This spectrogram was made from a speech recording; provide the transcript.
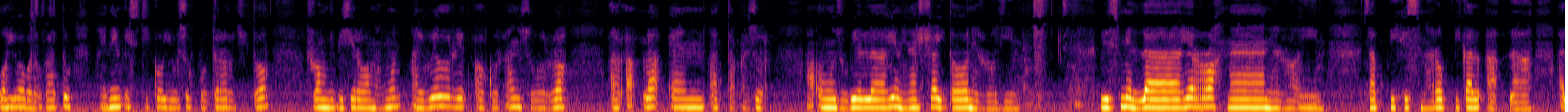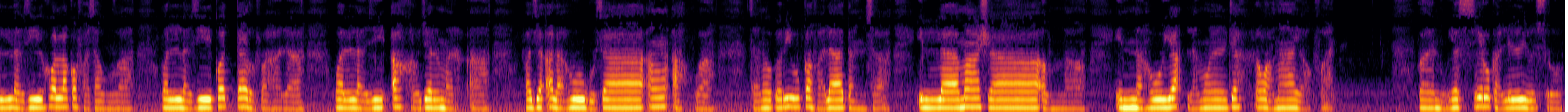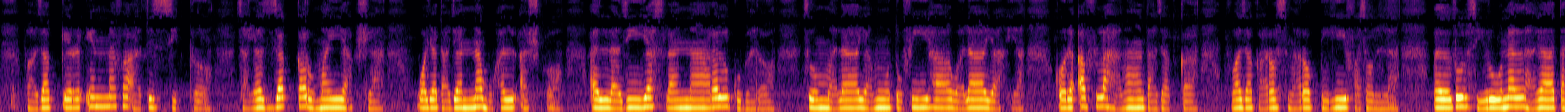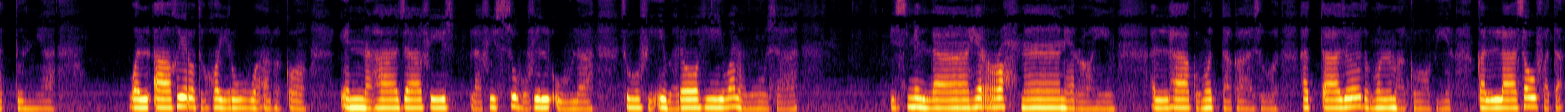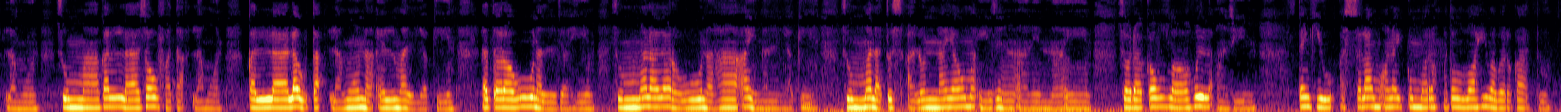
Warahmatullahi wabarakatuh. My name is Ciko Yusuf Putra Rujito from BBC Rawamangun. I will read Al-Quran Surah Al-A'la and At-Takasur. A'udzu billahi minasyaitonir rajim. Bismillahirrahmanirrahim. Sabbihisma rabbikal a'la allazi khalaqa fasawwa wallazi qaddara fahada والذي أخرج المرعى فجعله غساء أهوى. سنقرئك فلا تنسى إلا ما شاء الله. إنه يعلم الجهر وما يخفى. ونيسرك لليسر. فذكر إن نفعت الذكر. سيذكر من يخشى ويتجنبها الأشقى. الذي يصلى النار الكبرى ثم لا يموت فيها ولا يحيا. قد أفلح من تزكى وذكر اسم ربه فصلى. بل تبصرون الحياة الدنيا والآخرة خير وأبقى. إن هذا في لفي الصحف الأولى صحف إبراهيم وموسى. بسم الله الرحمن الرحيم. ألهاكم التكاثر حتى زرتم المقابر كلا سوف تعلمون ثم كلا سوف تعلمون كلا لو تعلمون علم اليقين لترون الجحيم ثم لترونها أين اليقين ثم لتسألن يومئذ عن النعيم. صدق الله العظيم. Thank you. Assalamualaikum warahmatullahi wabarakatuh.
